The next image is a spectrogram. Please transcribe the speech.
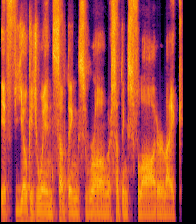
if Jokic wins, something's wrong or something's flawed or like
